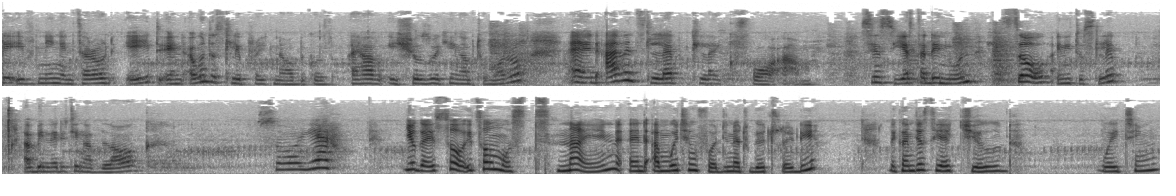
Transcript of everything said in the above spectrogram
friday evening and it's around 8 and i want to sleep right now because i have issues waking up tomorrow. And i haven't slept like for um since yesterday noon. So i need to sleep. I've been editing a vlog. So yeah. You guys so it's almost 9 and i'm waiting for dinner to get ready. Like i'm just here chilled waiting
